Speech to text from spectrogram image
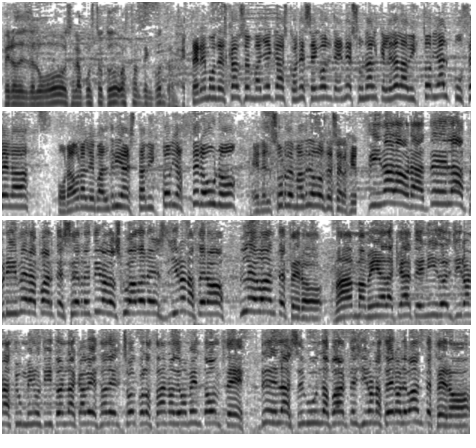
pero desde luego se le ha puesto todo bastante en contra. Tenemos descanso en Vallecas con ese gol de Nesunal que le da la victoria al Pucela. Por ahora le valdría esta victoria 0-1 en el sur de Madrid los de Sergio. Final ahora de la primera parte. Se retiran los jugadores. Girona 0, Levante 0. Mamma mía la que ha tenido el Girona hace un minutito en la cabeza del Choco Lozano. De momento 11 de la segunda parte. Girona 0, Levante 0.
